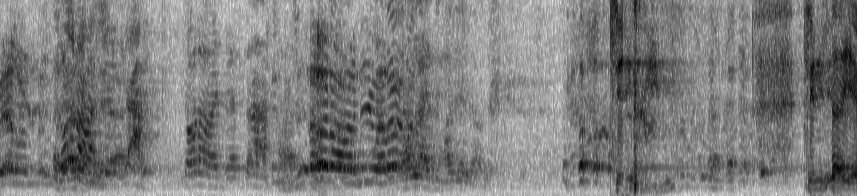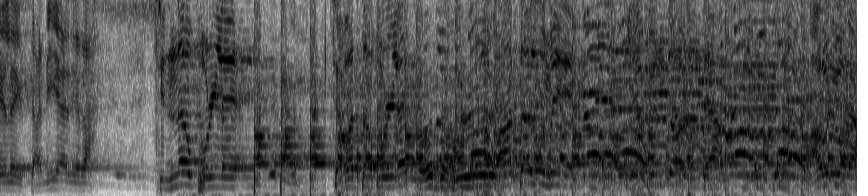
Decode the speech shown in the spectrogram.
வேற ஒண்ணு சோடா வாங்கிட்டா சோடா வாங்கிட்டா சோடா நீ வர. சின்ன சின்ன ஏழை கனியாதேடா. சின்ன புள்ள செவத்த புள்ள. பார்த்ததுமே அப்படி வரா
